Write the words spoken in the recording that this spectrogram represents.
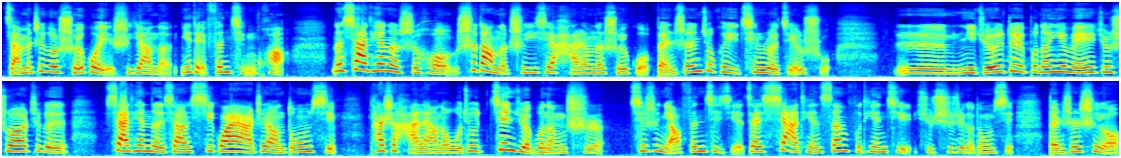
咱们这个水果也是一样的，你得分情况。那夏天的时候，适当的吃一些寒凉的水果，本身就可以清热解暑。嗯，你绝对不能因为就是说这个夏天的像西瓜呀这样东西，它是寒凉的，我就坚决不能吃。其实你要分季节，在夏天三伏天气去吃这个东西，本身是有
